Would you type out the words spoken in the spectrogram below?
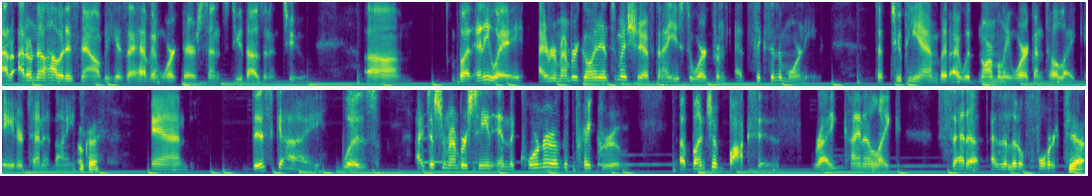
I don't, I don't know how it is now because I haven't worked there since 2002. Um, but anyway, I remember going into my shift, and I used to work from at six in the morning to 2 p.m. But I would normally work until like eight or 10 at night. Okay. And this guy was, I just remember seeing in the corner of the break room a bunch of boxes, right? Kind of like set up as a little fort. Yeah.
